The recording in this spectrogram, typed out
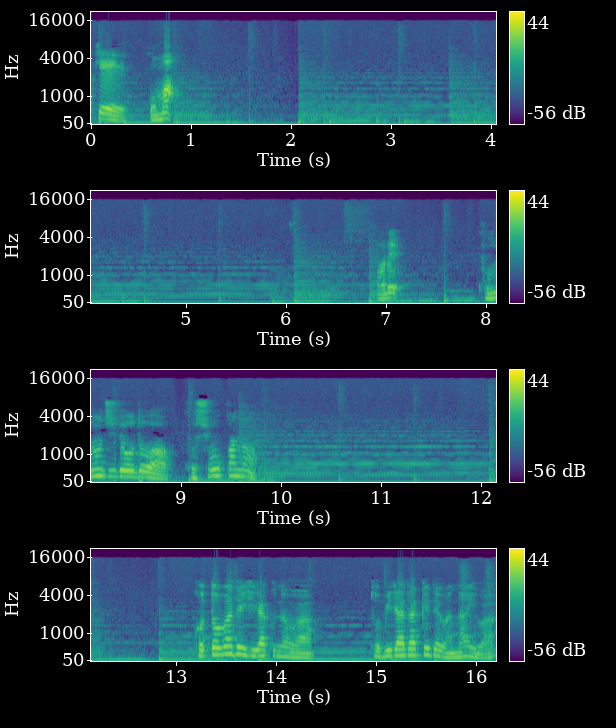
け、ごま。あれ？この自動ドア故障かな？言葉で開くのは扉だけではないわ。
